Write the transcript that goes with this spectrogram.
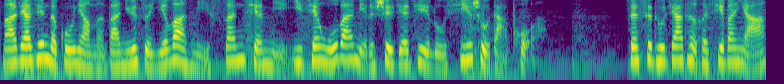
马家军的姑娘们把女子一万米、三千米、一千五百米的世界纪录悉数打破。在斯图加特和西班牙，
